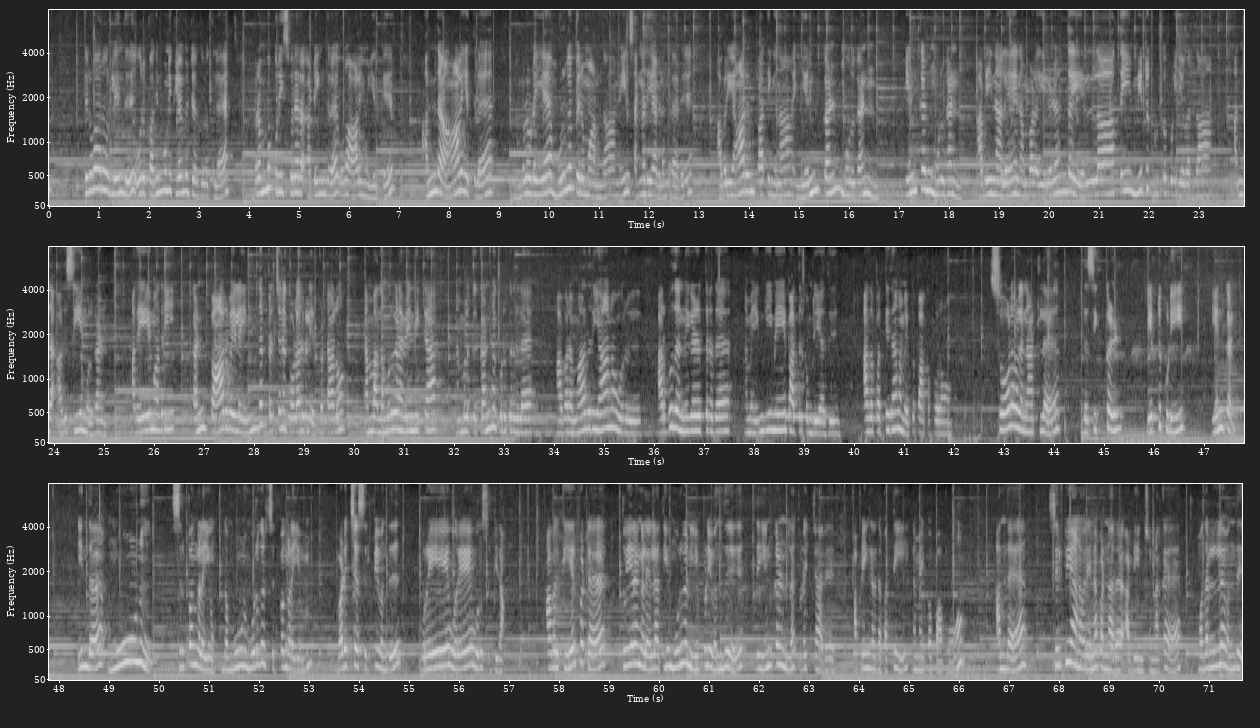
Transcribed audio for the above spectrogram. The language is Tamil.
திருவாரூர்லேருந்து ஒரு பதிமூணு கிலோமீட்டர் தூரத்தில் பிரம்மபுரீஸ்வரர் அப்படிங்கிற ஒரு ஆலயம் இருக்குது அந்த ஆலயத்தில் நம்மளுடைய முருகப்பெருமான் தான் மெயின் சன்னதியாக விளங்குறாரு. அவர் யாருன்னு பார்த்தீங்கன்னா என் கண் முருகன் என் கண் முருகன் அப்படின்னாலே நம்மளை இழந்த எல்லாத்தையும் மீட்டு கொடுக்கக்கூடியவர் தான் அந்த அதிசய முருகன். அதே மாதிரி கண் பார்வையில் எந்த பிரச்சனை கோளாறுகள் ஏற்பட்டாலும் நம்ம அந்த முருகனை வேண்டிட்டா நம்மளுக்கு கண்ணை கொடுக்கறதுல அவரை மாதிரியான ஒரு அற்புதம் நிகழ்த்துறத நம்ம எங்கேயுமே பார்த்துருக்க முடியாது. அதை பற்றி தான் நம்ம இப்போ பார்க்க போகிறோம் சோழவள நாட்டில் இந்த சிக்கல் எட்டுக்குடி எண்கண் இந்த மூணு சிற்பங்களையும் இந்த மூணு முருகர் சிற்பங்களையும் வடித்த சிற்பி வந்து ஒரே ஒரே ஒரு சிற்பி தான். அவருக்கு ஏற்பட்ட துயரங்கள் எல்லாத்தையும் முருகன் எப்படி வந்து இந்த எண்கண்ணில் துடைச்சாரு அப்படிங்கிறத பற்றி நம்ம இப்போ பார்ப்போம். அந்த சிற்பியானவர் என்ன பண்ணார் அப்படின்னு சொன்னாக்க முதல்ல வந்து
